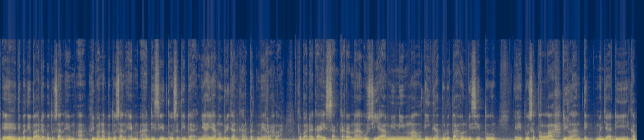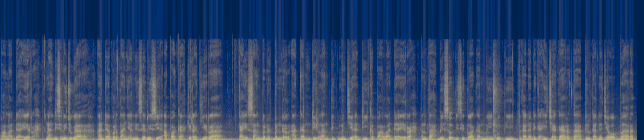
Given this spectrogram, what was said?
eh tiba-tiba ada putusan MA. Di mana putusan MA di situ setidaknya ya memberikan karpet merah lah kepada Kaisang karena usia minimal 30 tahun di situ yaitu setelah dilantik menjadi kepala daerah. Nah, di sini juga ada pertanyaan yang serius ya. Apakah kira-kira Kaisang benar-benar akan dilantik menjadi kepala daerah. Entah besok di situ akan mengikuti Pilkada DKI Jakarta, Pilkada Jawa Barat,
